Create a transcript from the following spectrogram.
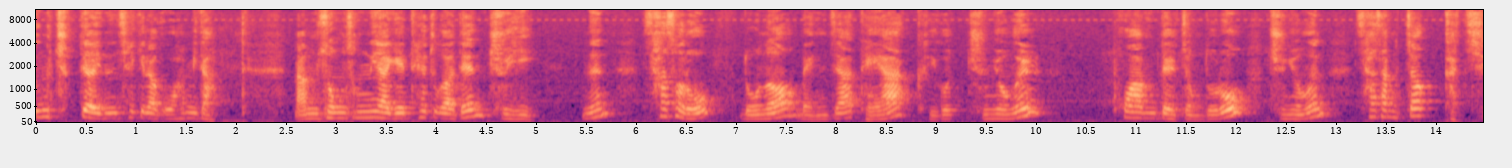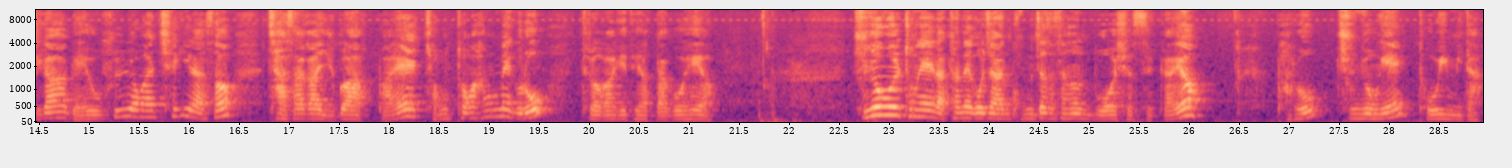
응축되어 있는 책이라고 합니다. 남송 성리학의 태두가 된 주희는 사서로 논어, 맹자, 대학, 그리고 중용을 포함될 정도로 중용은 사상적 가치가 매우 훌륭한 책이라서 자사가 육아학파의 정통 항맥으로 들어가게 되었다고 해요. 중용을 통해 나타내고자 한 공자 사상은 무엇이었을까요? 바로 중용의 도입니다.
